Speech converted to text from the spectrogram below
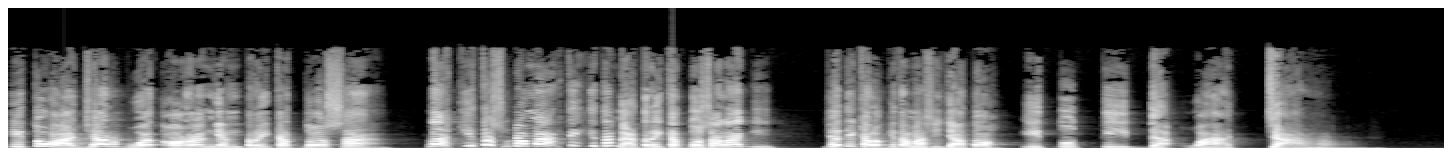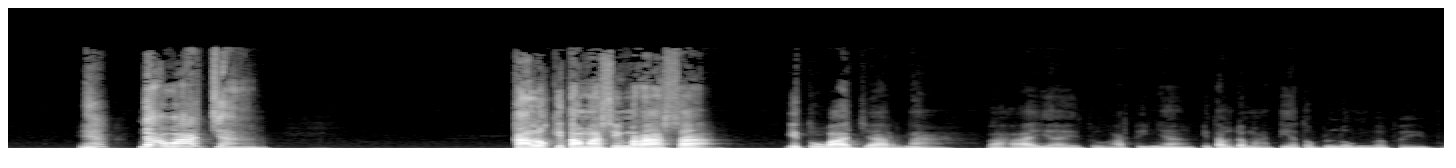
Itu wajar buat orang yang terikat dosa. Lah kita sudah mati, kita nggak terikat dosa lagi. Jadi kalau kita masih jatuh, itu tidak wajar. Ya, Nggak wajar. Kalau kita masih merasa itu wajar, nah bahaya itu. Artinya kita udah mati atau belum Bapak Ibu.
